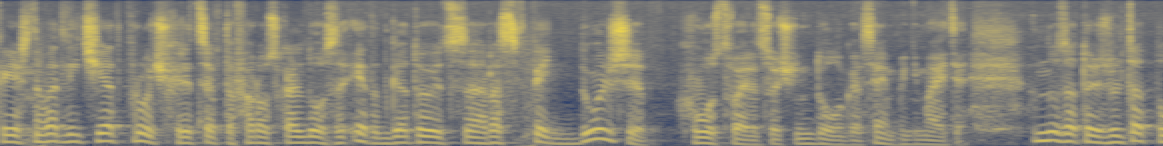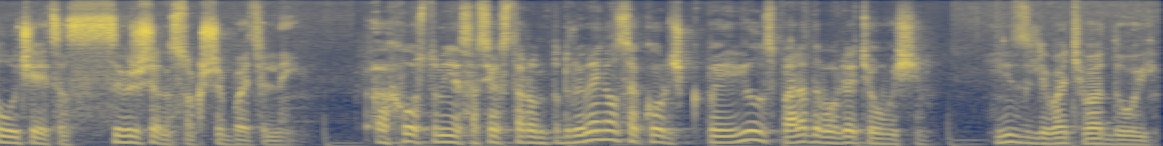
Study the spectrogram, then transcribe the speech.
Конечно, в отличие от прочих рецептов арос кальдоса, этот готовится раз в пять дольше, хвост варится очень долго, сами понимаете, но зато результат получается совершенно сногсшибательный. А хвост у меня со всех сторон подрумянился, корочка появилась, пора добавлять овощи и заливать водой.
